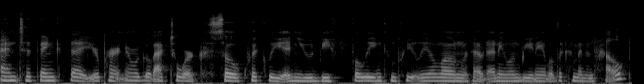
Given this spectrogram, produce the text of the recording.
And to think that your partner would go back to work so quickly and you would be fully and completely alone without anyone being able to come in and help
